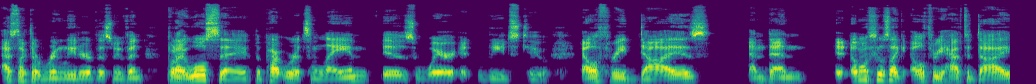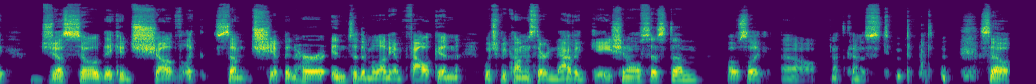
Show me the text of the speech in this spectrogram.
as like the ringleader of this movement. But I will say the part where it's lame is where it leads to. L three dies, and then it almost feels like L3 had to die just so they could shove like some chip in her into the Millennium Falcon, which becomes their navigational system. I was like, oh, that's kind of stupid. so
